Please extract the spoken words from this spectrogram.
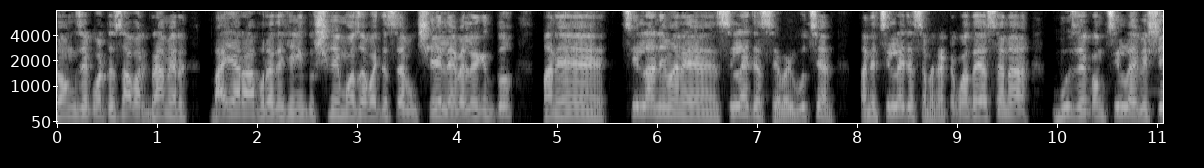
ডং যে করতেছে আবার গ্রামের ভাইয়ারা আপুরা দেখে কিন্তু সে মজা পাইতেছে এবং সে লেভেলের কিন্তু মানে চিল্লানি মানে চিল্লাইতেছে ভাই বুঝছেন? মানে চিল্লাইতেছে মানে একটা কথাই আছে না, বুঝে কম চিল্লাই বেশি।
